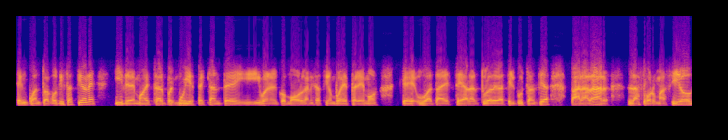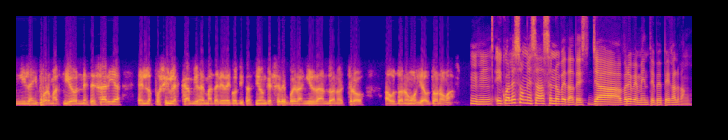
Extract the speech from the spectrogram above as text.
en cuanto a cotizaciones y debemos estar pues muy expectantes y, bueno como organización pues esperemos que UATA esté a la altura de las circunstancias para dar la formación y la información necesaria en los posibles cambios en materia de cotización que se le puedan ir dando a nuestros autónomos y autónomas. ¿Y cuáles son esas novedades? Ya brevemente, Pepe Galván.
